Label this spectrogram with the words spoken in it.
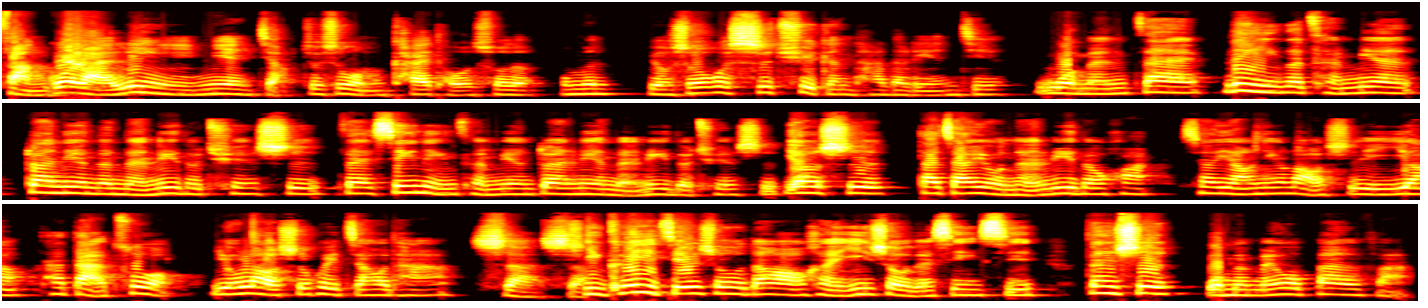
反过来另一面讲，就是我们开头说的，我们有时候会失去跟它的连接。我们在另一个层面锻炼的能力的缺失，在心灵层面锻炼能力的缺失。要是大家有能力的话，像杨宁老师一样，他打坐。有老师会教他，是啊，是啊，你可以接收到很一手的信息，但是我们没有办法，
